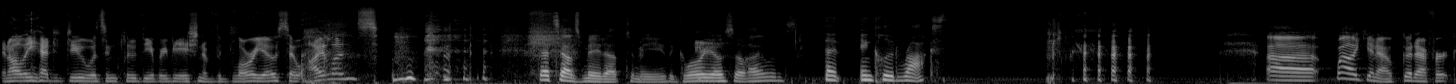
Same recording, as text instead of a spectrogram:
and all he had to do was include the abbreviation of the Glorioso Islands. That sounds made up to me. The Glorioso Islands. That include rocks. Uh, well, you know, good effort.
